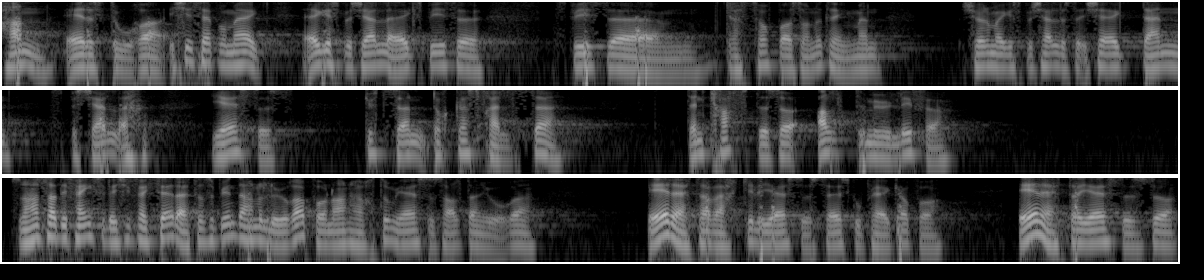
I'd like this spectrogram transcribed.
Han er det store. Ikke se på meg. Jeg er spesiell. Jeg spiser, spiser um, gresshopper og sånne ting. Men selv om jeg er spesiell, så er ikke jeg den spesielle. Jesus, Guds sønn, deres frelse. Den kraften som alt er mulig for. Så når han satt i fengsel og ikke fikk se dette, så begynte han å lure på når han hørte om Jesus og alt han gjorde. Er dette virkelig Jesus som jeg skulle peke på? Er dette Jesus som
